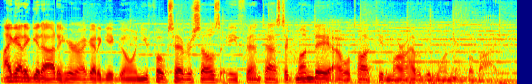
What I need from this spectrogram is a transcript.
I got to get out of here. I got to get going. You folks have yourselves a fantastic Monday. I will talk to you tomorrow. Have a good one. Bye bye.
